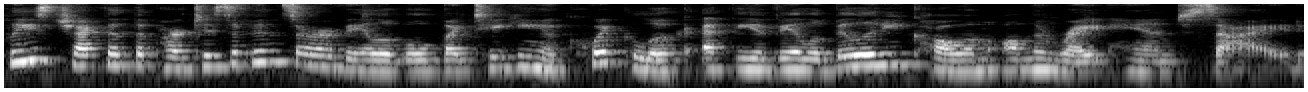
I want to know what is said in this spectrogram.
Please check that the participants are available by taking a quick look at the availability column on the right hand side.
